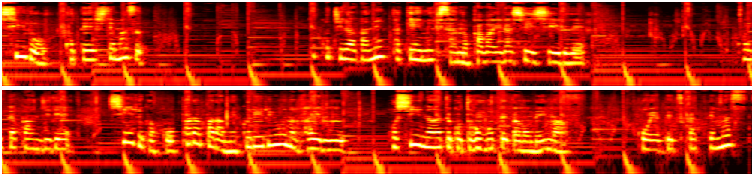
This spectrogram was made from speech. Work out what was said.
シールを固定してます。ちらがね、竹井美希さんの可愛らしいシールで、こういった感じで、シールがこうパラパラめくれるようなファイル欲しいなってことを思ってたので、今、こうやって使ってます。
